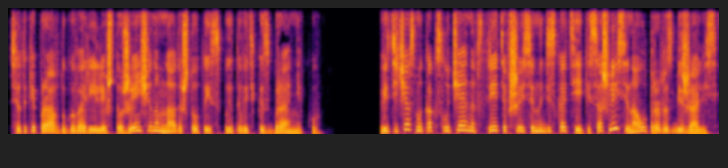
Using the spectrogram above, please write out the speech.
Все-таки правду говорили, что женщинам надо что-то испытывать к избраннику. Ведь сейчас мы как случайно встретившиеся на дискотеке, сошлись и наутро разбежались.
